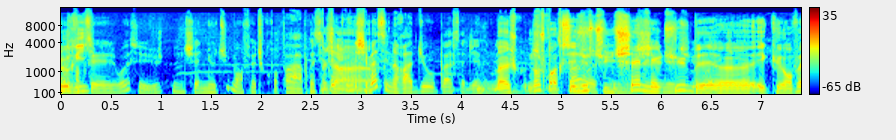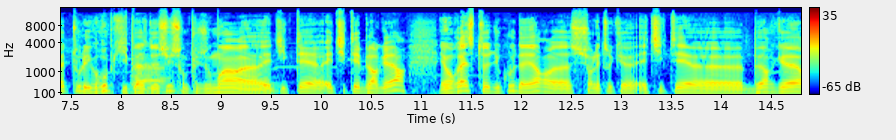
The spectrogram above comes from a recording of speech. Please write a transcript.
euh, Ouais, c'est ouais, juste une chaîne YouTube en fait, je crois. Enfin, après, c'est peut-être- un- je sais pas si c'est une radio ou pas, ça Jam. Bah, je- non, je, crois que c'est juste une chaîne, YouTube, et, euh, et que en fait tous les groupes qui passent dessus sont plus ou moins euh, étiquetés, euh, étiquetés burger. Et on reste du coup d'ailleurs sur les trucs étiquetés burger,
